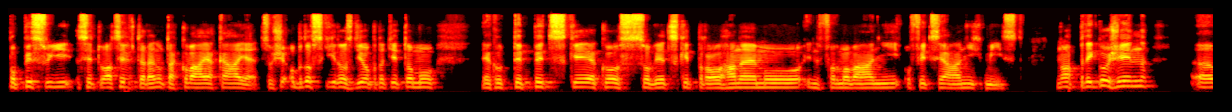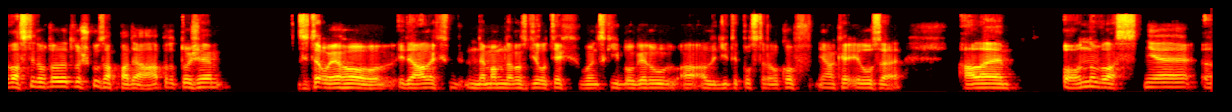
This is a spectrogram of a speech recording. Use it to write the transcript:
popisují situaci v terénu taková, jaká je, což je obrovský rozdíl proti tomu jako typicky jako sovětsky prolhanému informování oficiálních míst. No a Prigožin e, vlastně do toho trošku zapadá, protože sice o jeho ideálech nemám na rozdíl od těch vojenských blogerů a, a lidí typu Strelkov nějaké iluze, ale on vlastně uh,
